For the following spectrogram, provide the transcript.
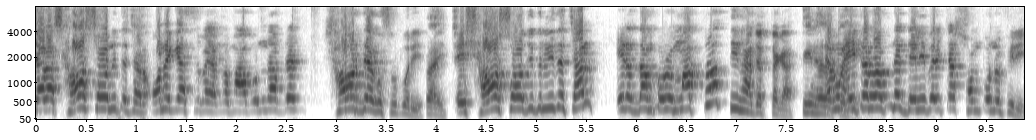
যারা সাহস সহ নিতে চান অনেকে আছে ভাই আমরা মা বোনরা আপনার শাওয়ার দেওয়া গোসল করি। এই সাহস সহ যদি নিতে চান এটার দাম পড়বে মাত্র তিন হাজার টাকা। এবং এটার এটারও আপনার ডেলিভারি চার্জ সম্পূর্ণ ফ্রি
